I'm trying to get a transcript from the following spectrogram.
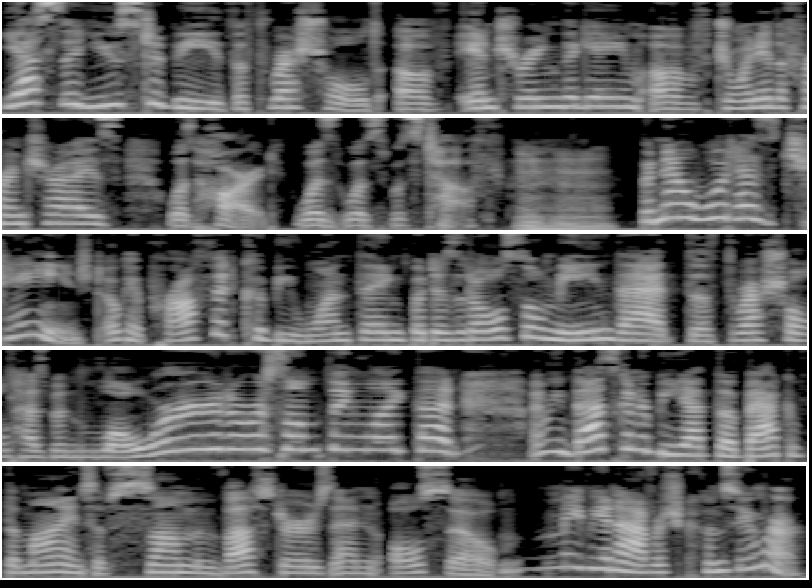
yes, it used to be the threshold of entering the game of joining the franchise was hard, was was was tough. Mm-hmm. But now what has changed? Okay, profit could be one thing, but does it also mean that the threshold has been lowered or something like that? I mean, that's going to be at the back of the minds of some investors and also maybe an average consumer.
